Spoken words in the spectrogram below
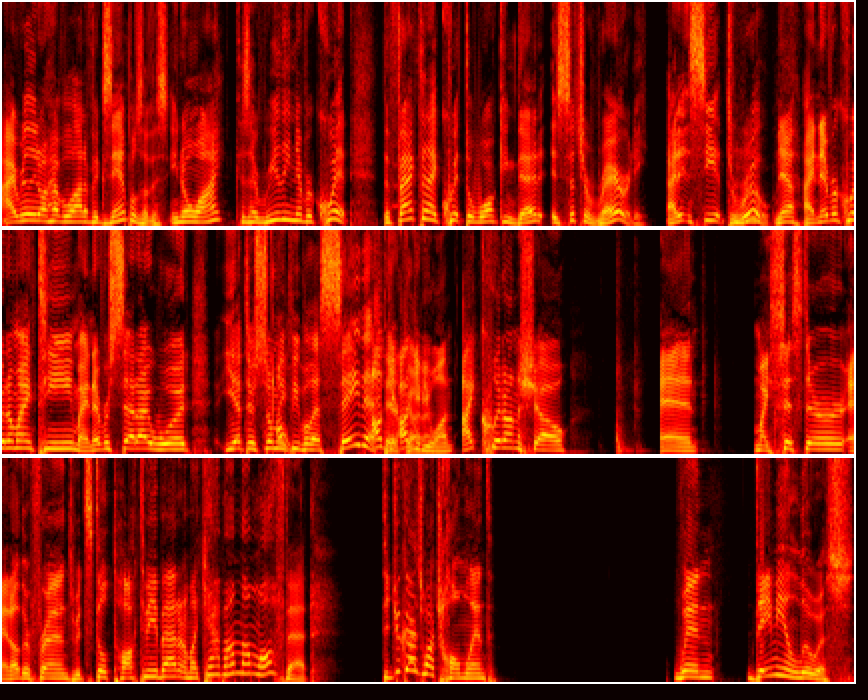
I really don't have a lot of examples of this. You know why? Because I really never quit. The fact that I quit The Walking Dead is such a rarity. I didn't see it through. Mm-hmm. Yeah. I never quit on my team. I never said I would. Yet there's so many people that say that Oh. I'll, they're I'll give you one. I quit on a show, and my sister and other friends would still talk to me about it. I'm like, yeah, but I'm, I'm off that. Did you guys watch Homeland? When Damian Lewis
